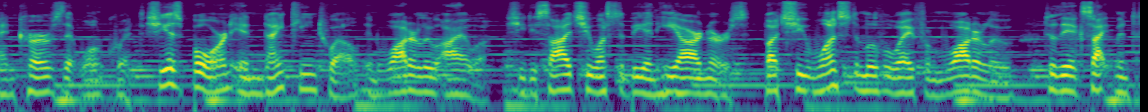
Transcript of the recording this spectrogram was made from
and curves that won't quit. She is born in 1912 in Waterloo, Iowa. She decides she wants to be an ER nurse, but she wants to move away from Waterloo to the excitement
